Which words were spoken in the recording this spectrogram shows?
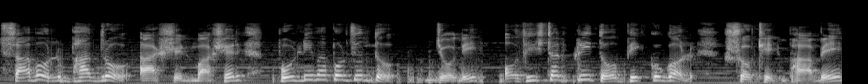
শ্রাবণ, ভাদ্র আশ্বিন মাসের পূর্ণিমা পর্যন্ত যদি অধিষ্ঠানকৃত ভিক্ষুগণ সঠিকভাবে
